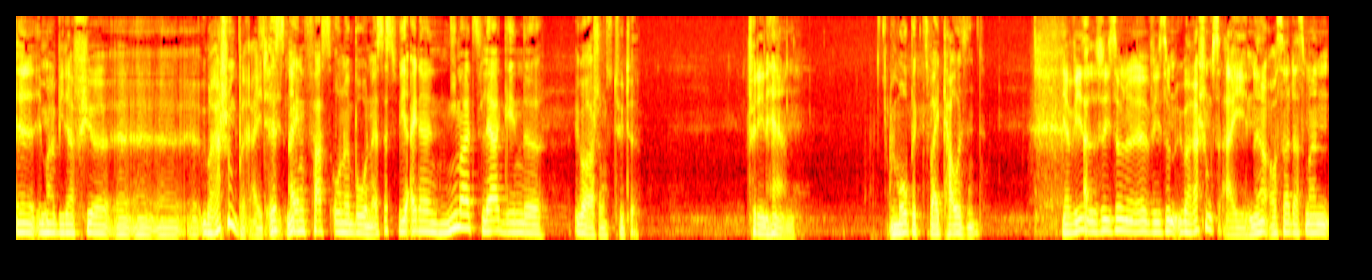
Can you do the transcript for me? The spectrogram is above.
äh, immer wieder für äh, äh, Überraschung bereithält. Es ist ne? ein Fass ohne Boden. Es ist wie eine niemals leergehende Überraschungstüte. Für den Herrn. Moped 2000. Ja, wie, so- eine, wie so ein Überraschungsei, ne? Außer dass man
